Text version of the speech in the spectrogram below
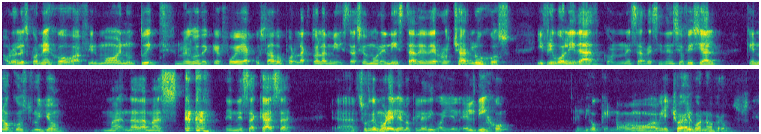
Aureoles Conejo afirmó en un tuit, luego de que fue acusado por la actual administración morenista de derrochar lujos y frivolidad con esa residencia oficial, que no construyó nada más en esa casa al sur de Morelia, lo que le digo. Y él, dijo, él dijo que no había hecho algo, ¿no? Pero pues, eh,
